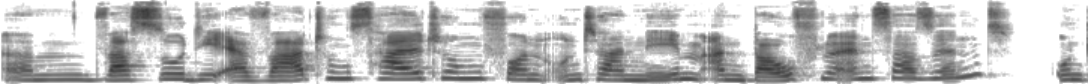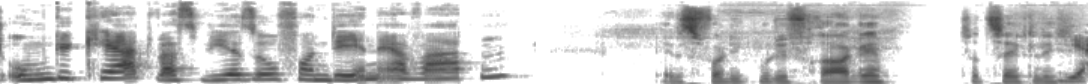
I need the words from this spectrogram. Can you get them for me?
ähm, was so die Erwartungshaltungen von Unternehmen an Baufluencer sind und umgekehrt, was wir so von denen erwarten? Ja, das ist voll die gute Frage, tatsächlich. Ja,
